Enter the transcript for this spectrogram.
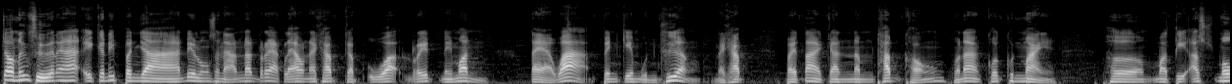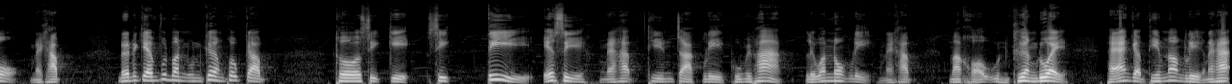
เจ้าหนังสือนะฮะเอกนิตปัญญาได้ลงสนามนัดแรกแล้วนะครับ กับอุระเรดไนมอน แต่ว่าเป็นเกมอุ่นเครื่องนะครับภายใต้การนำทัพของหัวหน้าโค้ชคนใหม่ เพอร์มาติอัสโมนะครับโดยในเกมฟุตบอลอุ่นเครื่องพบกับโทซิกิซิตี้เอสซีนะครับทีมจากลีกภูมิภาค หรือว่านอกลีกนะครับมาขออุ่นเครื่องด้วย แพ้กับทีมนอกลีกนะฮะ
